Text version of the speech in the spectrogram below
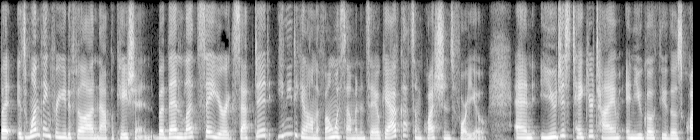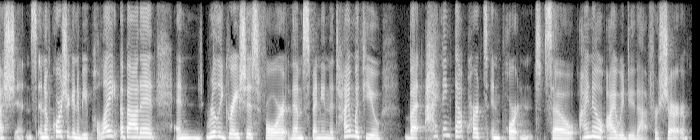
But it's one thing for you to fill out an application. But then let's say you're accepted, you need to get on the phone with someone and say, okay, I've got some questions for you. And you just take your time and you go through those questions. And of course, you're going to be polite about it and really gracious for them spending the time with you. But I think that part's important. So I know I would do that for sure.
